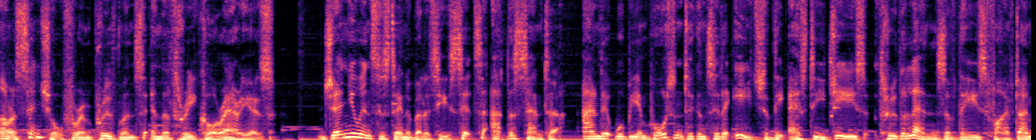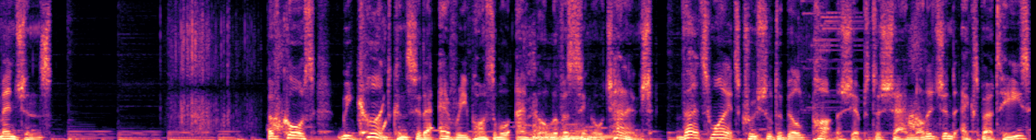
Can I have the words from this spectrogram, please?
are essential for improvements in the three core areas. Genuine sustainability sits at the center, and it will be important to consider each of the SDGs through the lens of these five dimensions. Of course, we can't consider every possible angle of a single challenge. That's why it's crucial to build partnerships to share knowledge and expertise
